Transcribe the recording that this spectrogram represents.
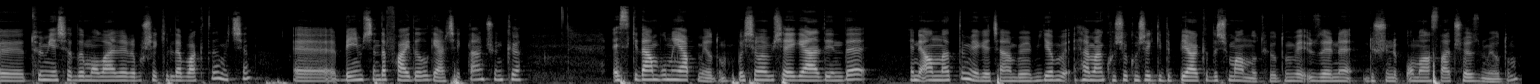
e, tüm yaşadığım olaylara bu şekilde baktığım için e, benim için de faydalı gerçekten. Çünkü eskiden bunu yapmıyordum. Başıma bir şey geldiğinde hani anlattım ya geçen bölüm ya hemen koşa koşa gidip bir arkadaşıma anlatıyordum ve üzerine düşünüp onu asla çözmüyordum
